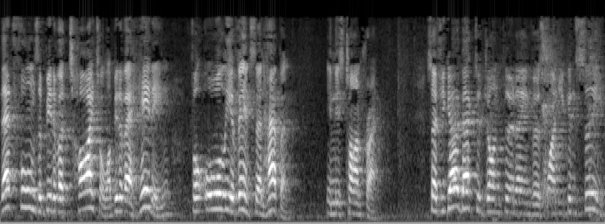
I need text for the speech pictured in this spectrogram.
that forms a bit of a title, a bit of a heading for all the events that happen in this time frame. So if you go back to John 13, verse 1, you can see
